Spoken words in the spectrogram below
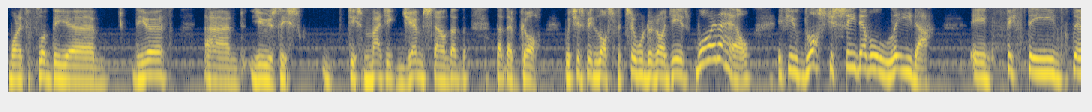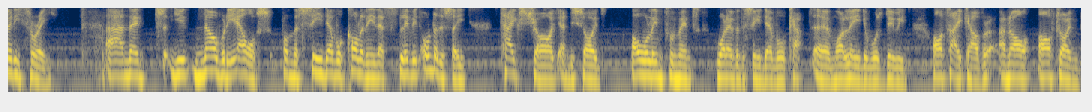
wanted to flood the um, the Earth and use this this magic gemstone that that they've got, which has been lost for two hundred odd years. Why the hell, if you've lost your Sea Devil leader in fifteen thirty three, and then you nobody else from the Sea Devil colony that's living under the sea takes charge and decides. I will implement whatever the Sea Devil cap, uh, my leader was doing. I'll take over and I'll I'll try and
